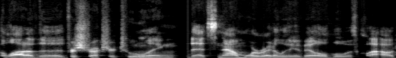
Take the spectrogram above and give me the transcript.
a lot of the infrastructure tooling that's now more readily available with cloud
